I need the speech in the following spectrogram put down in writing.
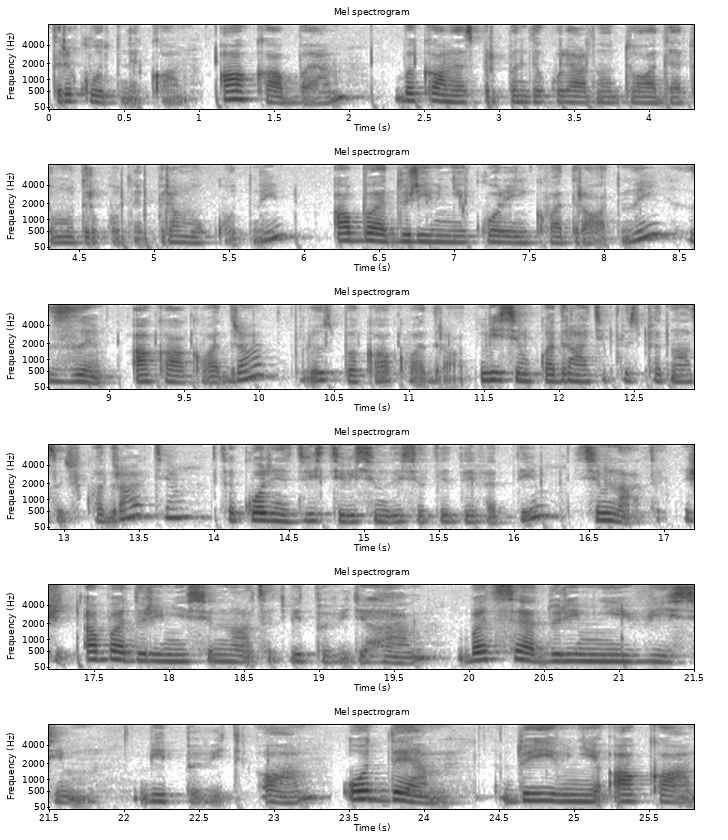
трикутника АКБ, БК у нас перпендикулярно до АД, тому трикутник прямокутний. АБ дорівнює корінь квадратний з АК квадрат плюс БК квадрат. 8 в квадраті плюс 15 в квадраті. Це корінь з 289, 17. АБ дорівнює 17, відповідь Г. БЦ дорівнює 8, відповідь А. ОД дорівнює АК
